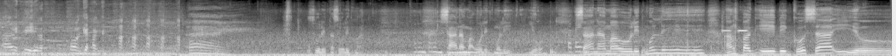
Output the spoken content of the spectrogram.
Ay, bira. Oh, gaga. Ay. Sulit na sulit man. Parang Sana maulit muli. Yun. Sana maulit muli ang pag-ibig ko sa iyo.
